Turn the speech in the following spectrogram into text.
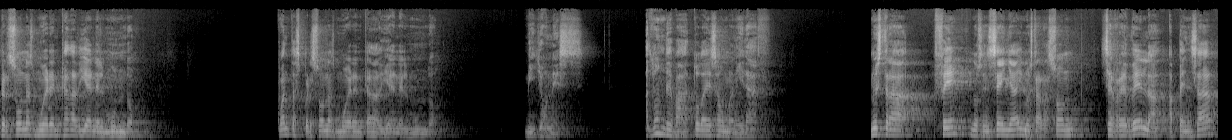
personas mueren cada día en el mundo? ¿Cuántas personas mueren cada día en el mundo? Millones. ¿A dónde va toda esa humanidad? Nuestra fe nos enseña y nuestra razón se revela a pensar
